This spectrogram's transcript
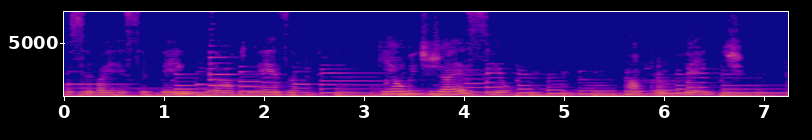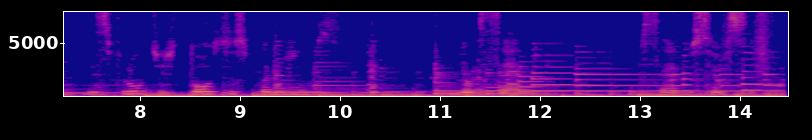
você vai recebendo da natureza que realmente já é seu. Aproveite Desfrute de todos os caminhos e observe, observe o seu ciclo.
